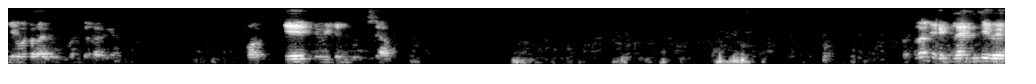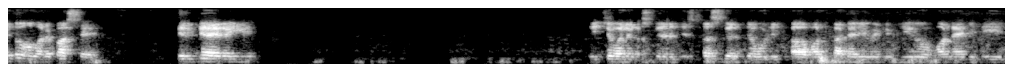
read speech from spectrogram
ये वाला भी ऊपर चला गया और ये डिवीज़न रूप से आप थी वे तो हमारे पास है। फिर क्या आएगा ये नीचे वाले का स्क्वायर जिसका स्क्वायर था वो लिखा वन का derivative zero one as it is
